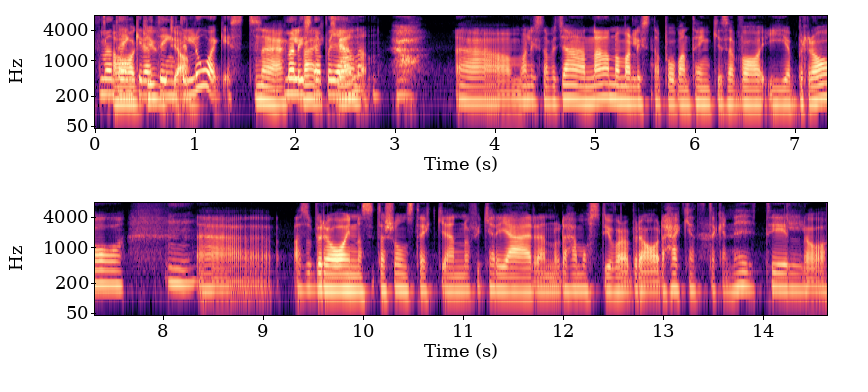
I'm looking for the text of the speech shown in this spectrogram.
För man Ja, tänker att gud, det inte är ja. logiskt. Nej, man lyssnar på verkligen. hjärnan. Eh, man lyssnar på hjärnan och man lyssnar på vad man tänker så här, vad är bra? Mm. Eh, alltså bra inom citationstecken och för karriären och det här måste ju vara bra och det här kan jag inte tacka nej till. Och,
